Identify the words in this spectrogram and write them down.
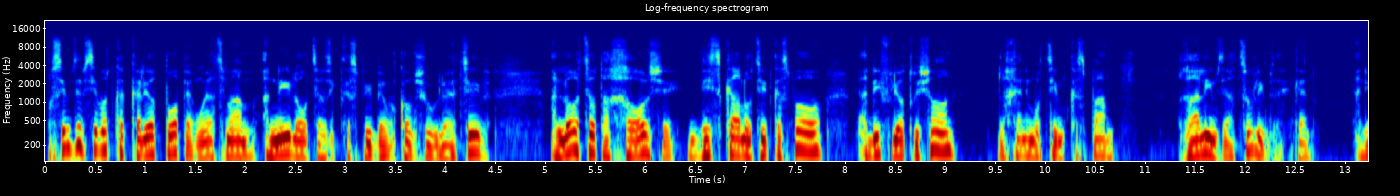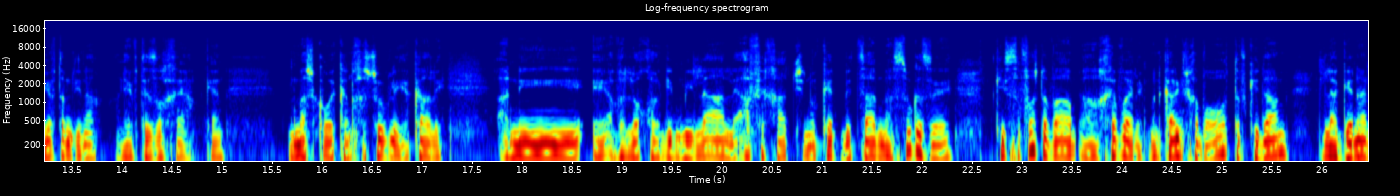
עושים את זה מסיבות כלכליות פרופר. אומרים לעצמם, אני לא רוצה להחזיק את כספי במקום שהוא לא יציב. אני לא רוצה להיות האחרון שנזכר להוציא את כספו, עדיף להיות ראשון, לכן הם מוצאים כספם. רע לי עם זה, עצוב לי עם זה, כן? אני אוהב את המדינה, אני אוהב את אזרחיה, כן? מה שקורה כאן חשוב לי, יקר לי. אני אה, אבל לא יכול להגיד מילה לאף אחד שנוקט בצעד מהסוג הזה, כי בסופו של דבר, החבר'ה האלה, מנכ"לים של חברות, תפקידם להגן על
